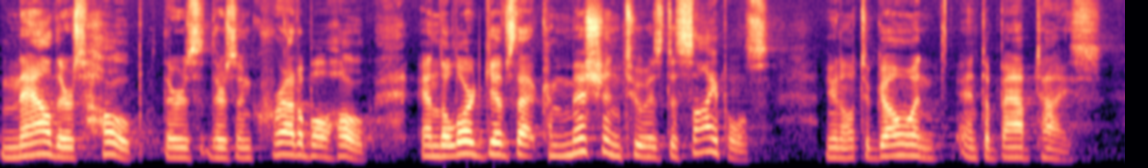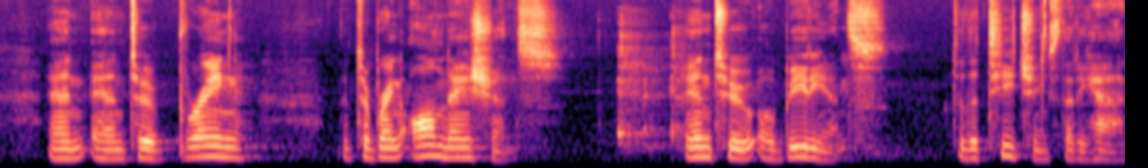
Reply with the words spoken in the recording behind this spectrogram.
now there's hope. There's, there's incredible hope. And the Lord gives that commission to his disciples, you know, to go and, and to baptize and, and to bring to bring all nations into obedience to the teachings that he had.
